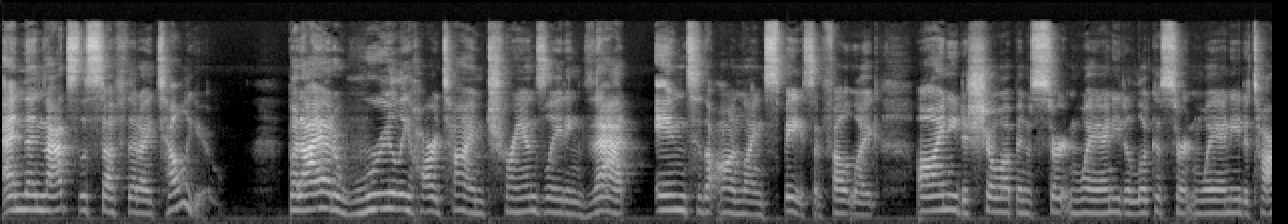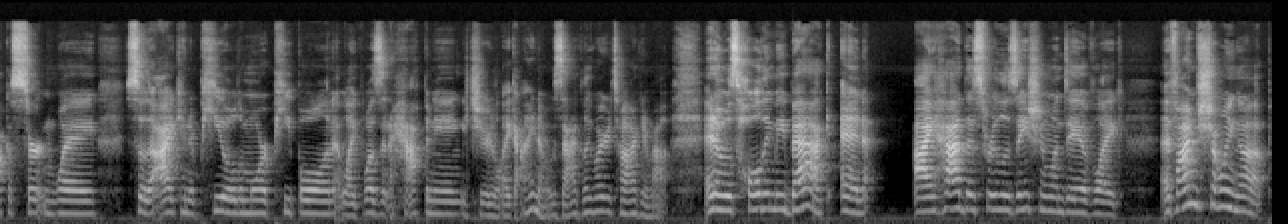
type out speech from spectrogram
And then that's the stuff that I tell you. But I had a really hard time translating that into the online space. I felt like, oh, I need to show up in a certain way. I need to look a certain way. I need to talk a certain way so that I can appeal to more people. And it like wasn't happening. You're like, I know exactly what you're talking about. And it was holding me back. And I had this realization one day of like, if I'm showing up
